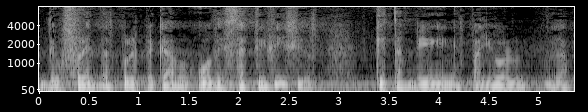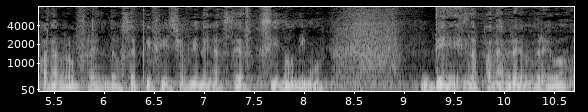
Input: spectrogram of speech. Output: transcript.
de ofrendas por el pecado o de sacrificios, que también en español la palabra ofrenda o sacrificio vienen a ser sinónimos de la palabra hebreo,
